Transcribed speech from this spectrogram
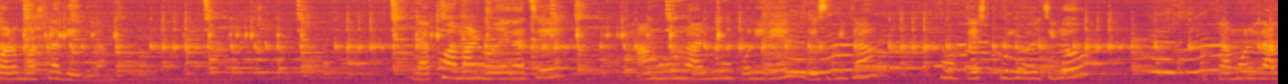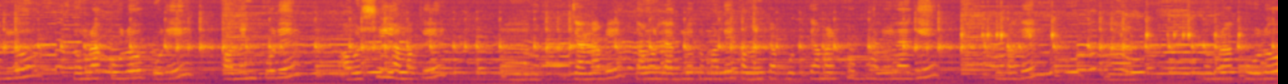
গরম মশলা দিয়ে দিলাম। দেখো আমার হয়ে গেছে আঙুর, আলু, পনিরের রেসিপিটা খুব টেস্টফুল হয়েছিল। কেমন লাগল তোমরা করো, করে কমেন্ট করে অবশ্যই আমাকে জানাবে কেমন লাগল তোমাদের। কমেন্টটা পড়তে আমার খুব ভালো লাগে তোমাদের। তোমরা করো।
